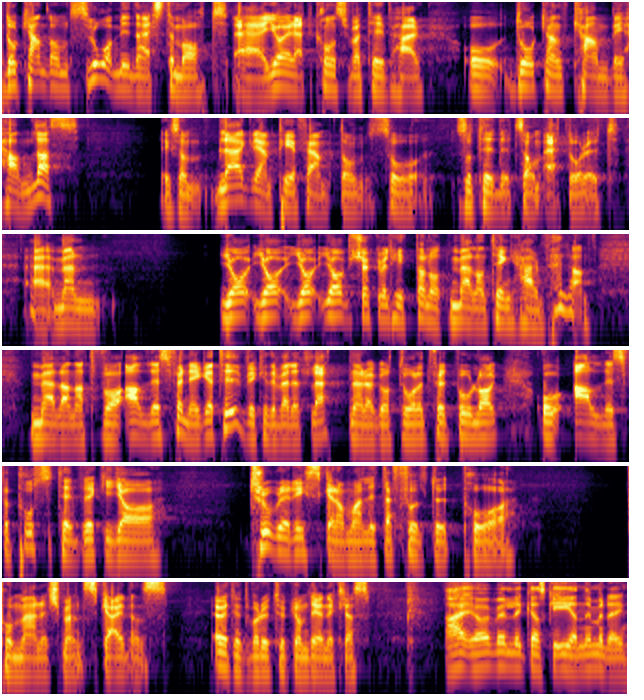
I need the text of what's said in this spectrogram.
då kan de slå mina estimat. Eh, jag är rätt konservativ här och då kan Kambi handlas liksom, lägre än P15 så, så tidigt som ett år ut. Eh, men jag, jag, jag, jag försöker väl hitta något mellanting här mellan, mellan att vara alldeles för negativ, vilket är väldigt lätt när det har gått dåligt för ett bolag, och alldeles för positiv, vilket jag tror är risken om man litar fullt ut på, på managements guidance. Jag vet inte vad du tycker om det, Niklas. Nej, jag är väl ganska enig med dig.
